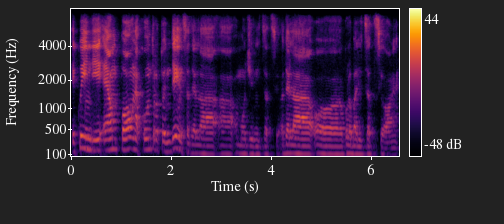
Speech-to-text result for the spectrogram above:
e quindi è un po' una controtendenza della uh, omogenizzazione, della uh, globalizzazione.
